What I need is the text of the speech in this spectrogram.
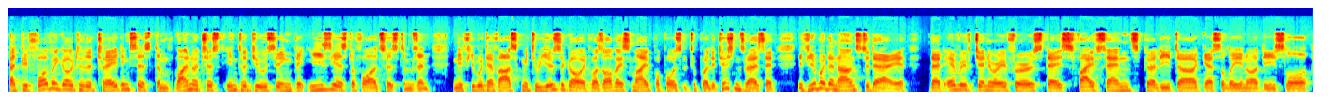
But before we go to the trading system, why not just introducing the easiest of all systems? And, and, if you would have asked me two years ago, it was always my proposal to politicians where I said, if you would announce today that every January 1st, there's five cents per liter gasoline or diesel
